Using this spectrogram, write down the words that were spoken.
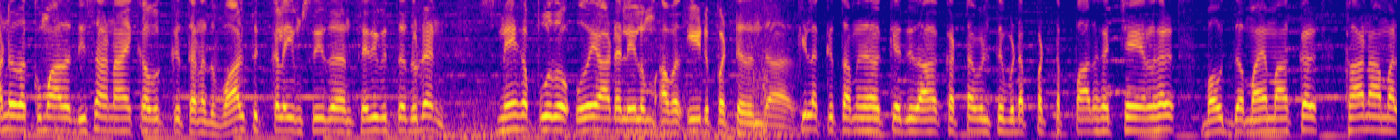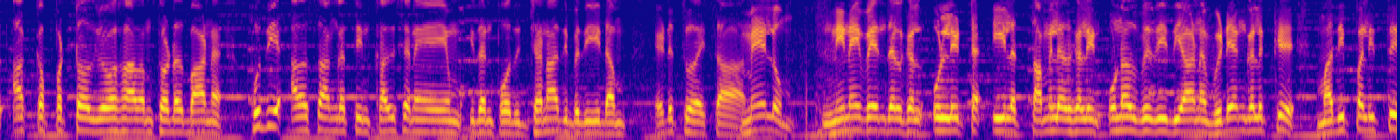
அனுரகுமார திசாநாயக்கவுக்கு தனது வாழ்த்துக்களையும் ஸ்ரீதரன் தெரிவித்ததுடன் சிநேகபூர்வ உரையாடலிலும் அவர் ஈடுபட்டிருந்தார். கிழக்கு தமிழருக்கு எதிராக கட்டவிழ்த்து விடப்பட்ட பாதகச் செயல்கள் பௌத்த மயமாக்கல் காணாமல் ஆக்கப்பட்டோர் விவகாரம் தொடர்பான புதிய அரசாங்கத்தின் கரிசனையையும் இதன்போது ஜனாதிபதியிடம் எடுத்துரைத்தார். மேலும் நினைவேந்தல்கள் உள்ளிட்ட ஈழத் தமிழர்களின் உணர்வு ரீதியான விடயங்களுக்கு மதிப்பளித்து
